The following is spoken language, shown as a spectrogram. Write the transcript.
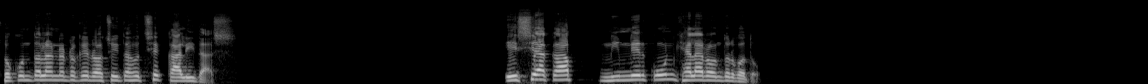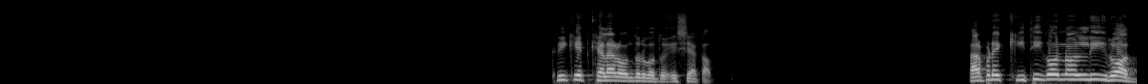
শকুন্তলা নাটকের রচয়িতা হচ্ছে কালিদাস। এশিয়া কাপ নিম্নের কোন খেলার অন্তর্গত? ক্রিকেট খেলার অন্তর্গত এশিয়া কাপ। তারপরে কিথিগনল্লি হ্রদ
